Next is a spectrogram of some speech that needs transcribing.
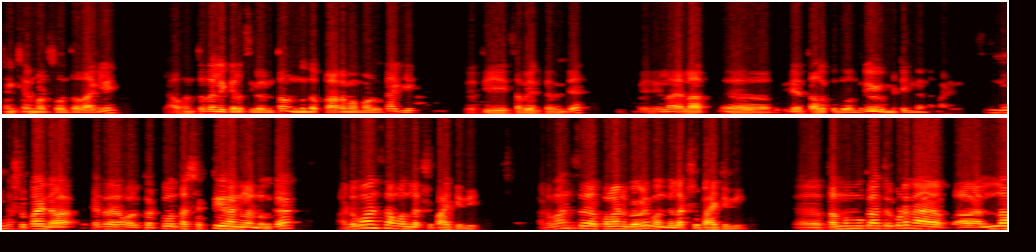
ಸ್ಯಾಂಕ್ಷನ್ ಮಾಡಿಸುವಂತದ್ದಾಗ್ಲಿ ಯಾವ ಹಂತದಲ್ಲಿ ಕೆಲಸಗಳಿಂತ ಅವ್ನು ಮುಂದೆ ಪ್ರಾರಂಭ ಮಾಡೋದಕ್ಕಾಗಿ ಇವತ್ತು ಈ ಸಭೆಯನ್ನು ಕರೆದಿದೆ ಎಲ್ಲ ಎಲ್ಲ ಇದೇ ತಾಲೂಕದ ಒಂದು ರಿವ್ಯೂ ಮೀಟಿಂಗ್ ಅನ್ನ ಮಾಡಿದ್ವಿ ಲಕ್ಷ ರೂಪಾಯಿನ ಯಾಕಂದ್ರೆ ಅವ್ರು ಕಟ್ಟುವಂತ ಶಕ್ತಿ ಇರಂಗಿಲ್ಲ ಅನ್ನೋದಕ್ಕ ಅಡ್ವಾನ್ಸ್ ನಾವು ಒಂದ್ ಲಕ್ಷ ರೂಪಾಯಿ ಹಾಕಿದ್ವಿ. ಅಡ್ವಾನ್ಸ್ ಫಲಾನುಭವಿಗಳಿಗೆ ಒಂದು ಲಕ್ಷ ರೂಪಾಯಿ ಹಾಕಿದ್ವಿ. ತಮ್ಮ ಮುಖಾಂತರ ಕೂಡ ನಾ ಎಲ್ಲಾ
